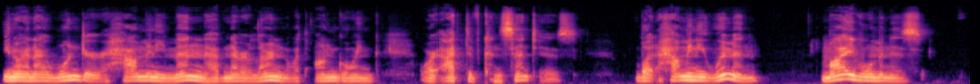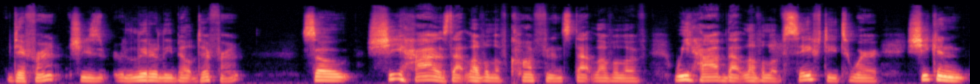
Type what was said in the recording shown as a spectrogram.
You know, and I wonder how many men have never learned what ongoing or active consent is. But how many women, my woman is different. She's literally built different. So she has that level of confidence, that level of, we have that level of safety to where she can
